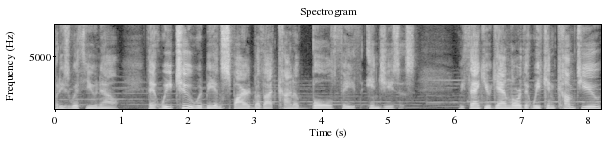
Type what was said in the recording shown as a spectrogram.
But he's with you now, that we too would be inspired by that kind of bold faith in Jesus. We thank you again, Lord, that we can come to you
